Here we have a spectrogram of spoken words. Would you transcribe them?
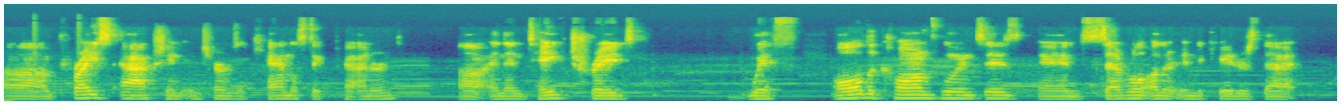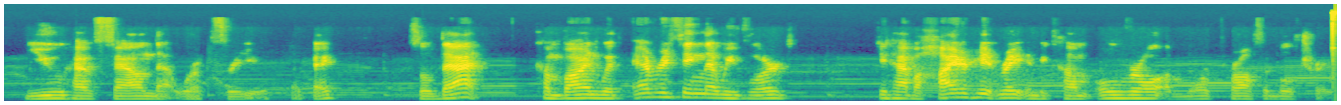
uh, price action in terms of candlestick patterns, uh, and then take trades with all the confluences and several other indicators that you have found that work for you. Okay. So that combined with everything that we've learned can have a higher hit rate and become overall a more profitable trade.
